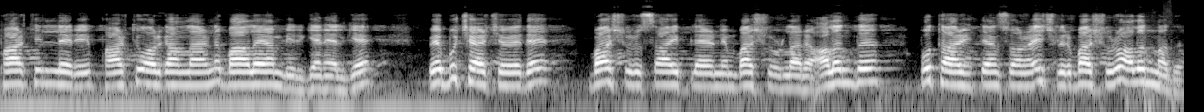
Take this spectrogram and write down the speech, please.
partilileri, parti organlarını bağlayan bir genelge ve bu çerçevede başvuru sahiplerinin başvuruları alındı. Bu tarihten sonra hiçbir başvuru alınmadı.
